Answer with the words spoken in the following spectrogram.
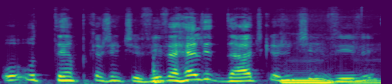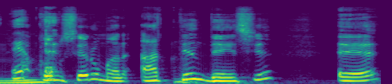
o, o tempo que a gente vive, a realidade que a gente vive como ser humano. A tendência é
